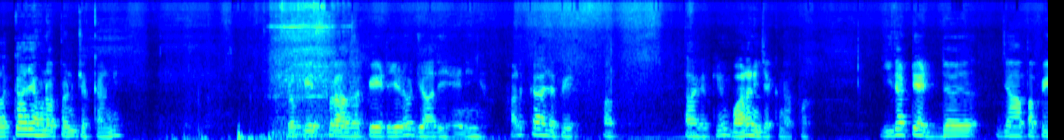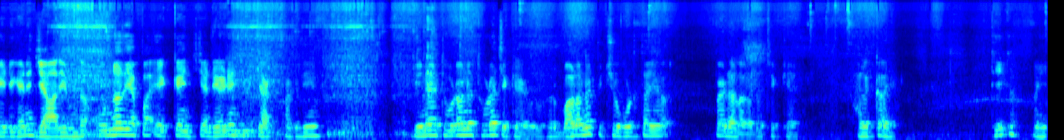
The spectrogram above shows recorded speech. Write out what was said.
ਹਲਕਾ ਜਿਹਾ ਹੁਣ ਆਪਾਂ ਨੂੰ ਚੱਕਾਂਗੇ। ਕਿਉਂਕਿ ਇਸ ਭਰਾ ਦਾ ਪੇਟ ਜਿਹੜਾ ਉਹ ਜ਼ਿਆਦਾ ਹੈ ਨਹੀਂ। ਹਲਕਾ ਜਿਹਾ ਪੇਟ ਆ- ਤਾਂ ਕਰਕੇ ਉਹਨੂੰ ਬਾਹਲਾ ਨਹੀਂ ਚੱਕਣਾ ਆਪਾਂ। ਜਿਹਦਾ ਢਿੱਡ ਜਾਂ ਆਪਾਂ ਪੇਟ ਕਹਿੰਦੇ ਜ਼ਿਆਦਾ ਹੁੰਦਾ, ਉਹਨਾਂ ਦੇ ਆਪਾਂ 1 ਇੰਚ ਜਾਂ 1.5 ਇੰਚ ਵੀ ਚੱਕ ਸਕਦੇ ਹਾਂ। ਬਿਨਾਂ ਥੋੜਾ ਨਾ ਥੋੜਾ ਚੱਕਿਆ ਕਰੋ। ਫਿਰ ਬਾਹਲਾ ਨਾ ਪਿੱਛੋਂ ਕੁੜਤਾ ਜਾਂ ਭੈੜਾ ਲੱਗਦਾ ਚੱਕਿਆ। ਹਲਕਾ ਜਿਹਾ। ਠੀਕ ਆ? ਅਸੀਂ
